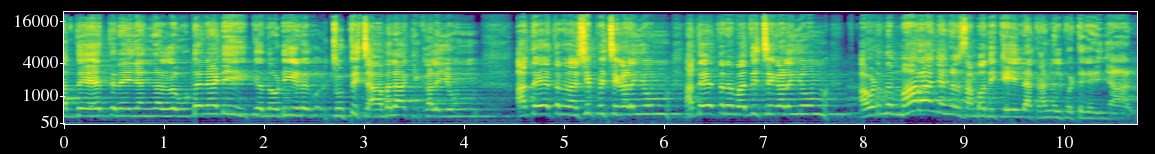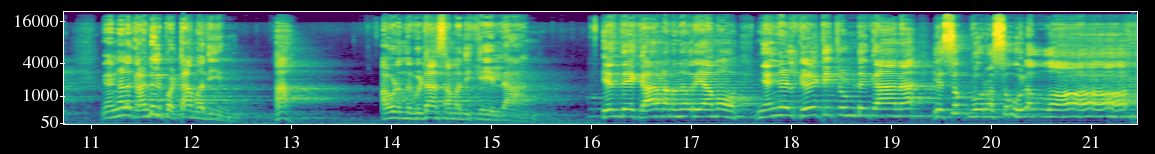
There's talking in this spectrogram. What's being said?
അദ്ദേഹത്തിനെ ഞങ്ങൾ ഉടനടി നൊടിയുടെ ചുട്ടി ചാമലാക്കി കളയും. അദ്ദേഹത്തിനെ നശിപ്പിച്ച് കളയും. അദ്ദേഹത്തിനെ വധിച്ച് കളയും. അവിടുന്ന് മാറാൻ ഞങ്ങൾ സമ്മതിക്കയില്ല. കണ്ണിൽ പെട്ട് കഴിഞ്ഞാൽ ഞങ്ങൾ കണ്ണിൽ പെട്ടാൽ ആ അവിടുന്ന് വിടാൻ സമ്മതിക്കയില്ല. എന്തേ കാരണമെന്ന് അറിയാമോ ഞങ്ങൾ കേട്ടിട്ടുണ്ട് ഗാന യസുബ്ബു റസൂലല്ലാഹ്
